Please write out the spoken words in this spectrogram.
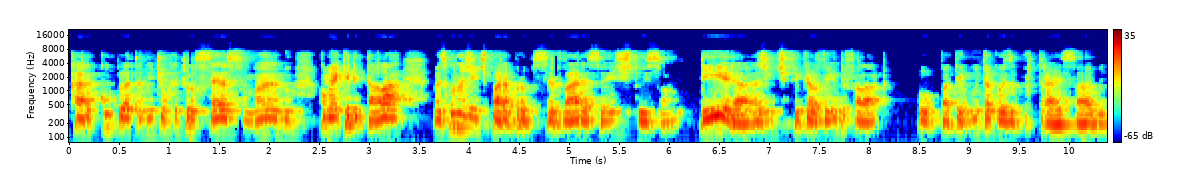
cara completamente um retrocesso humano, como é que ele tá lá? Mas quando a gente para para observar essa instituição inteira, a gente fica vendo e fala, opa, tem muita coisa por trás, sabe?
